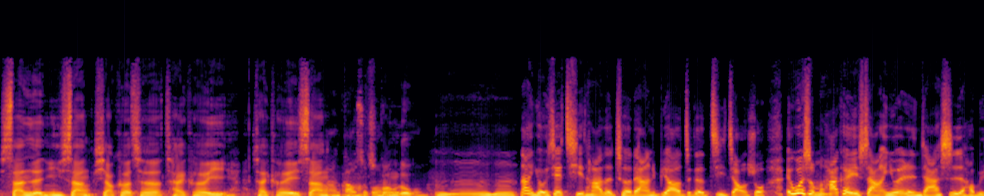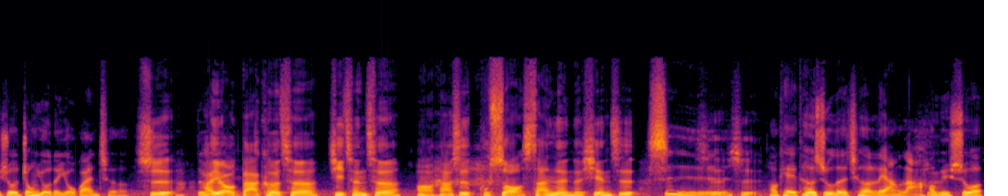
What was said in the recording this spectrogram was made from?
三人以上小客车才可以，才可以上，高速公路。嗯哼哼，那有一些其他的车辆，你不要这个计较说，哎、欸，为什么它可以上？因为人家是好比说中油的油罐车，是，还有大客车、计程车啊，它是不受三人的限制。是是是，OK，特殊的车辆啦，好比说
